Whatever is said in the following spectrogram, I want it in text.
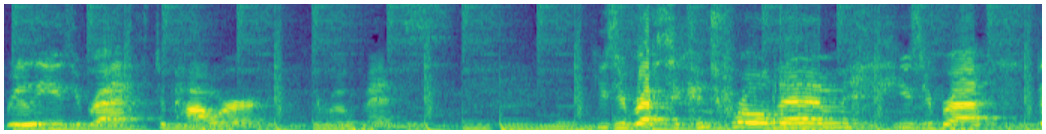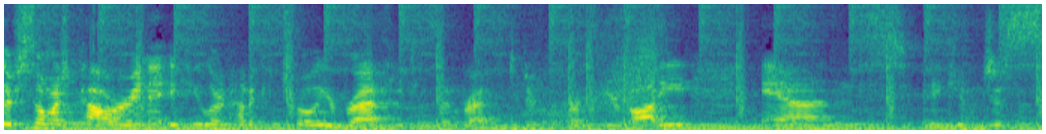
Really use your breath to power your movements. Use your breath to control them. Use your breath. There's so much power in it. If you learn how to control your breath, you can send breath to different parts of your body and it can just,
